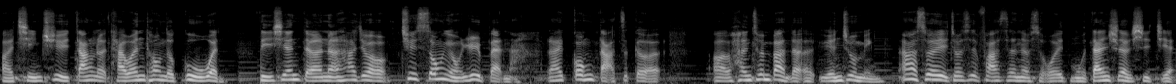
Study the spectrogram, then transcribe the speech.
呃，请去当了台湾通的顾问。李先德呢，他就去怂恿日本啊，来攻打这个呃恒春半的原住民，那所以就是发生了所谓牡丹社事件。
